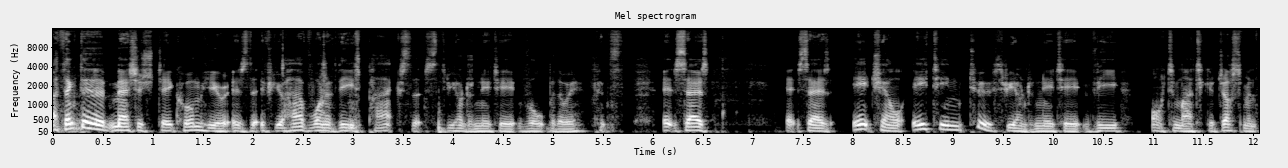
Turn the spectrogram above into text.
I think the message to take home here is that if you have one of these packs that's 388 volt, by the way, it says it says HL18 to 388V automatic adjustment,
